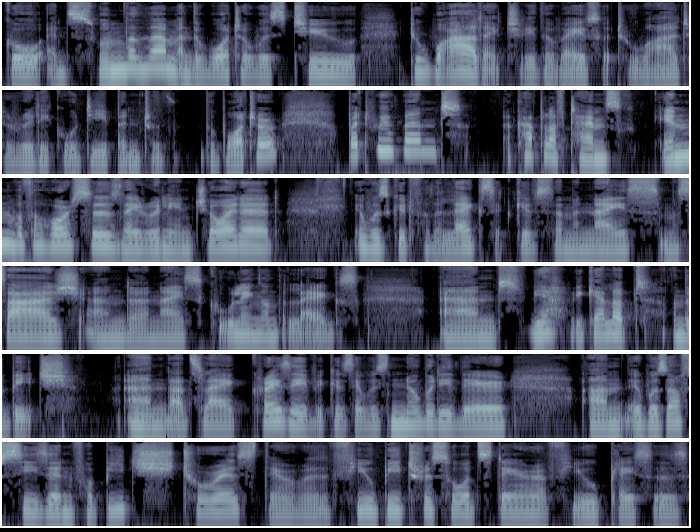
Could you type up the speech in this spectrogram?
go and swim with them, and the water was too too wild. Actually, the waves were too wild to really go deep into the water. But we went a couple of times in with the horses. They really enjoyed it. It was good for the legs. It gives them a nice massage and a nice cooling on the legs. And yeah, we galloped on the beach and that's like crazy because there was nobody there. Um, it was off season for beach tourists. There were a few beach resorts there, a few places,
